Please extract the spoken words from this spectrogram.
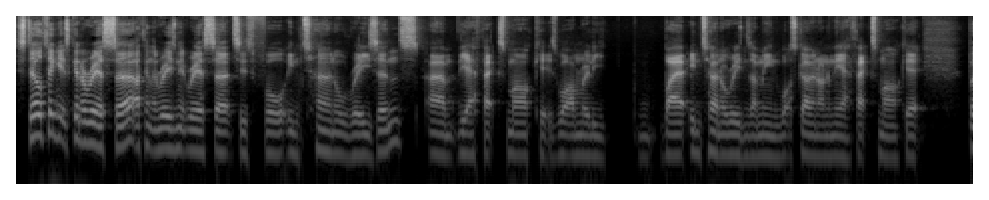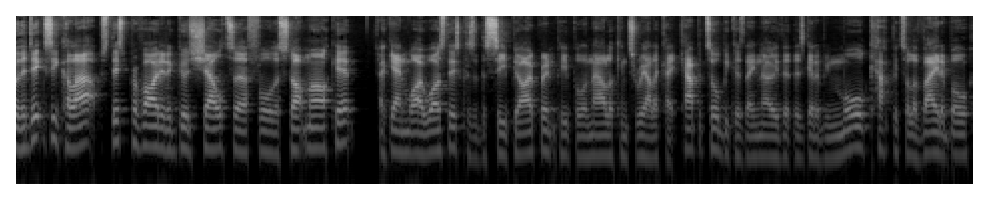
Still think it's going to reassert. I think the reason it reasserts is for internal reasons. Um, the FX market is what I'm really by internal reasons. I mean what's going on in the FX market. But the Dixie collapse, this provided a good shelter for the stock market. Again, why was this? Because of the CPI print. People are now looking to reallocate capital because they know that there's going to be more capital available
